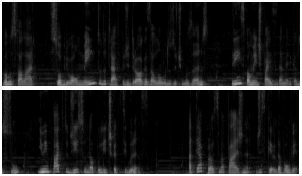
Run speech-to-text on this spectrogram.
vamos falar sobre o aumento do tráfico de drogas ao longo dos últimos anos, principalmente países da América do Sul, e o impacto disso na política de segurança. Até a próxima página de Esquerda Volver.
